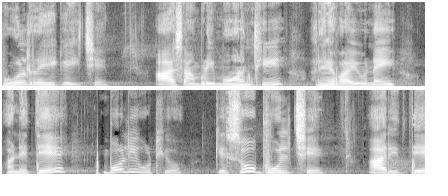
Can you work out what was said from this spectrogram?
ભૂલ રહી ગઈ છે. આ સાંભળી મોહનથી રહેવાયું નહીં અને તે બોલી ઉઠ્યો કે શું ભૂલ છે? આ રીતે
